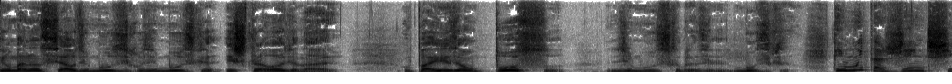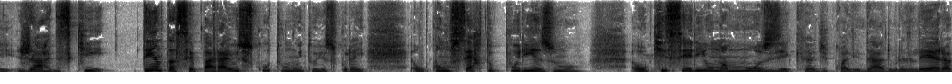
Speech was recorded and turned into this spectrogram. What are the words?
tem um manancial de músicos e música extraordinário. O país é um poço de música brasileira, música. Tem muita gente, Jardes, que tenta separar, eu escuto muito isso por aí, com um certo purismo, o que seria uma música de qualidade brasileira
